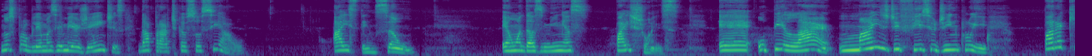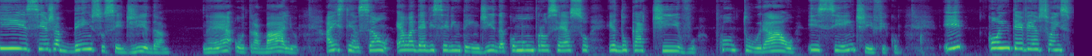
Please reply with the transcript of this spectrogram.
nos problemas emergentes da prática social. A extensão é uma das minhas paixões. É o pilar mais difícil de incluir. Para que seja bem sucedida, né, o trabalho, a extensão ela deve ser entendida como um processo educativo, cultural e científico. E com intervenções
